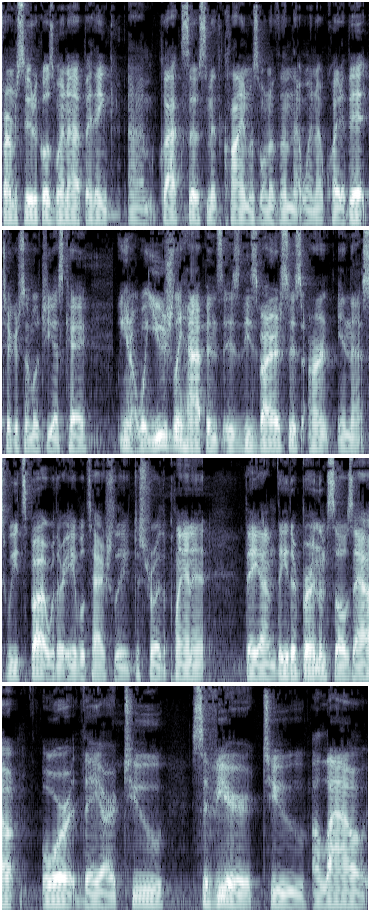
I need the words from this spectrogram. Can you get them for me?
pharmaceuticals went up. I think um, GlaxoSmithKline was one of them that went up quite a bit. Ticker symbol GSK. You know what usually happens is these viruses aren't in that sweet spot where they're able to actually destroy the planet. They um, they either burn themselves out or they are too severe to allow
